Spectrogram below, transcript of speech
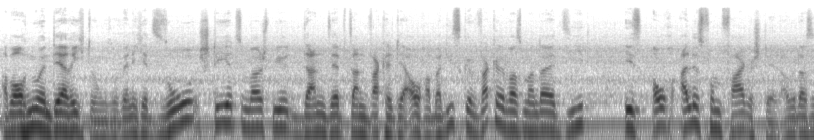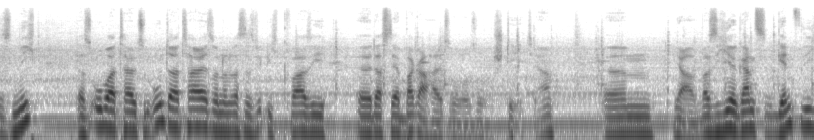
aber auch nur in der Richtung. So, wenn ich jetzt so stehe zum Beispiel, dann selbst dann wackelt der auch. Aber dieses Gewackel, was man da jetzt sieht, ist auch alles vom Fahrgestell. Also das ist nicht das Oberteil zum Unterteil, sondern das ist wirklich quasi, äh, dass der Bagger halt so, so steht, ja. Ähm, ja, was ich hier ganz gänzlich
